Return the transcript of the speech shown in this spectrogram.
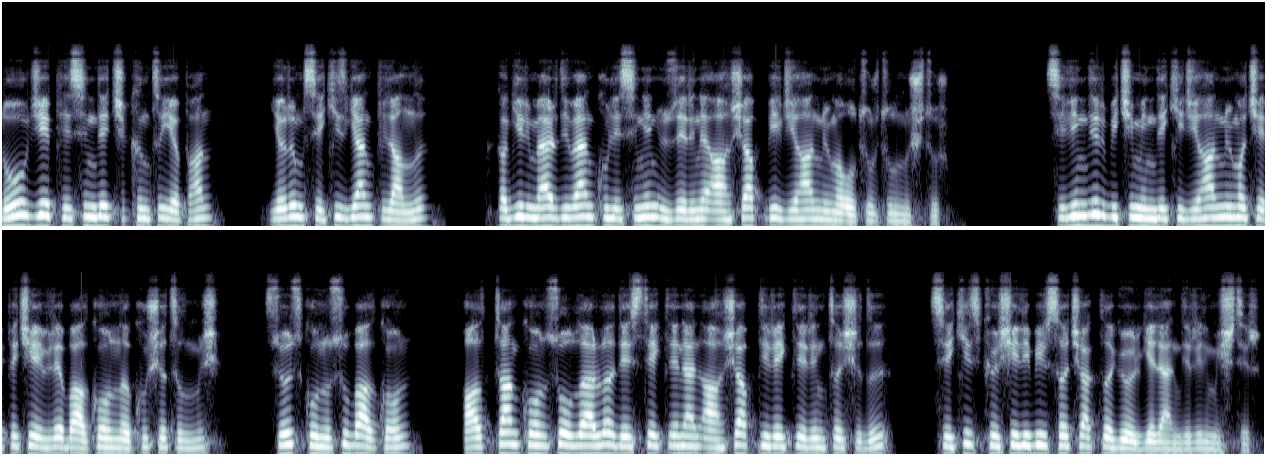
Doğu cephesinde çıkıntı yapan, yarım sekizgen planlı, Kagir merdiven kulesinin üzerine ahşap bir cihannüma oturtulmuştur. Silindir biçimindeki cihannüma çepeçevre balkonla kuşatılmış, söz konusu balkon, alttan konsollarla desteklenen ahşap direklerin taşıdığı, 8 köşeli bir saçakla gölgelendirilmiştir.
